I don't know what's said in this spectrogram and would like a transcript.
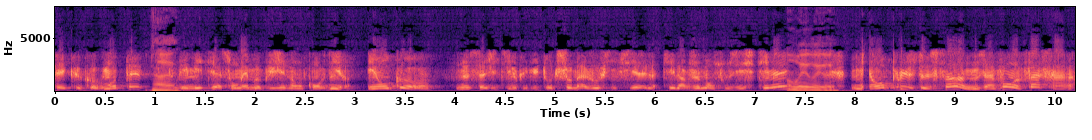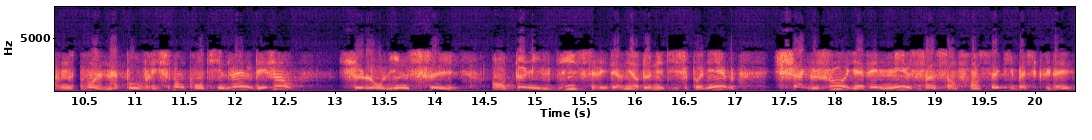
fait que qu'augmenter. Ouais. Les médias sont même obligés d'en convenir. Et encore, ne s'agit-il que du taux de chômage officiel qui est largement sous-estimé. Oui, oui, oui. Mais en plus de ça, nous avons face à nous avons un appauvrissement continuel des gens. Selon l'INSEE, en 2010, c'est les dernières données disponibles, chaque jour, il y avait 1500 Français qui basculaient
